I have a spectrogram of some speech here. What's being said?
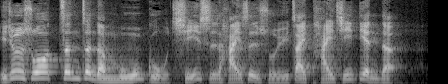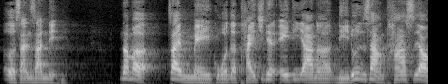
也就是说，真正的母股其实还是属于在台积电的二三三零。那么，在美国的台积电 ADR 呢，理论上它是要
